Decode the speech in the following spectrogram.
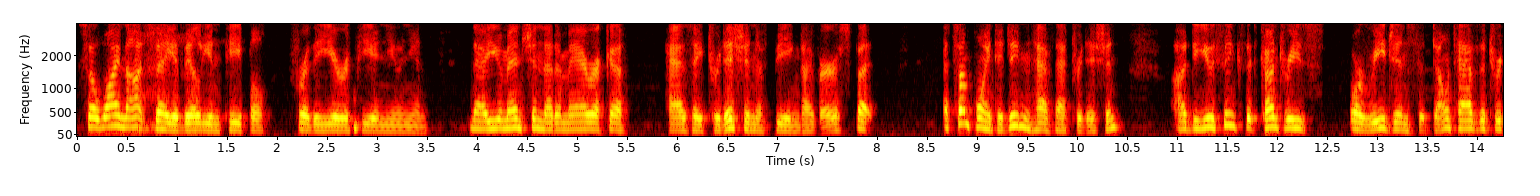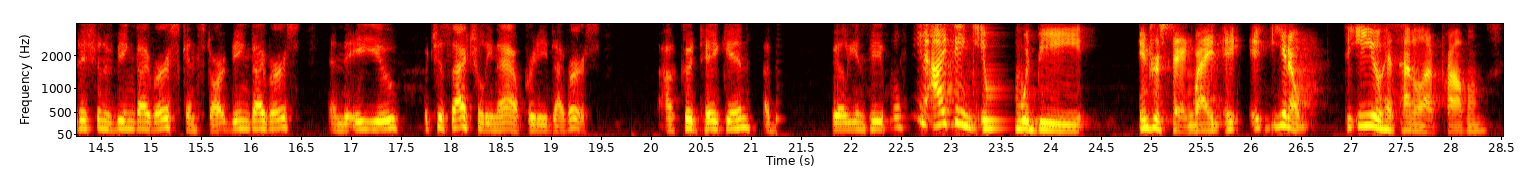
So why not say a billion people for the European Union? Now, you mentioned that America has a tradition of being diverse, but at some point it didn't have that tradition. Uh, do you think that countries or regions that don't have the tradition of being diverse can start being diverse and the EU, which is actually now pretty diverse, uh, could take in a billion people? I, mean, I think it would be interesting, right? It, it, you know, the EU has had a lot of problems.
